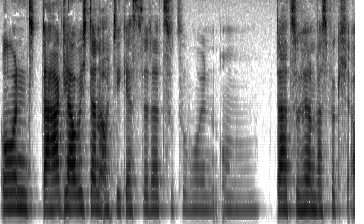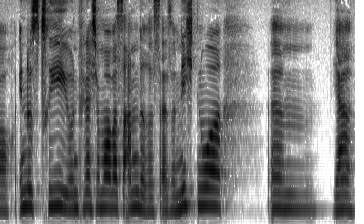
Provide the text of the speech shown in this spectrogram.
und da glaube ich dann auch die Gäste dazu zu holen, um da zu hören, was wirklich auch Industrie und vielleicht auch mal was anderes. Also nicht nur, ähm, ja,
